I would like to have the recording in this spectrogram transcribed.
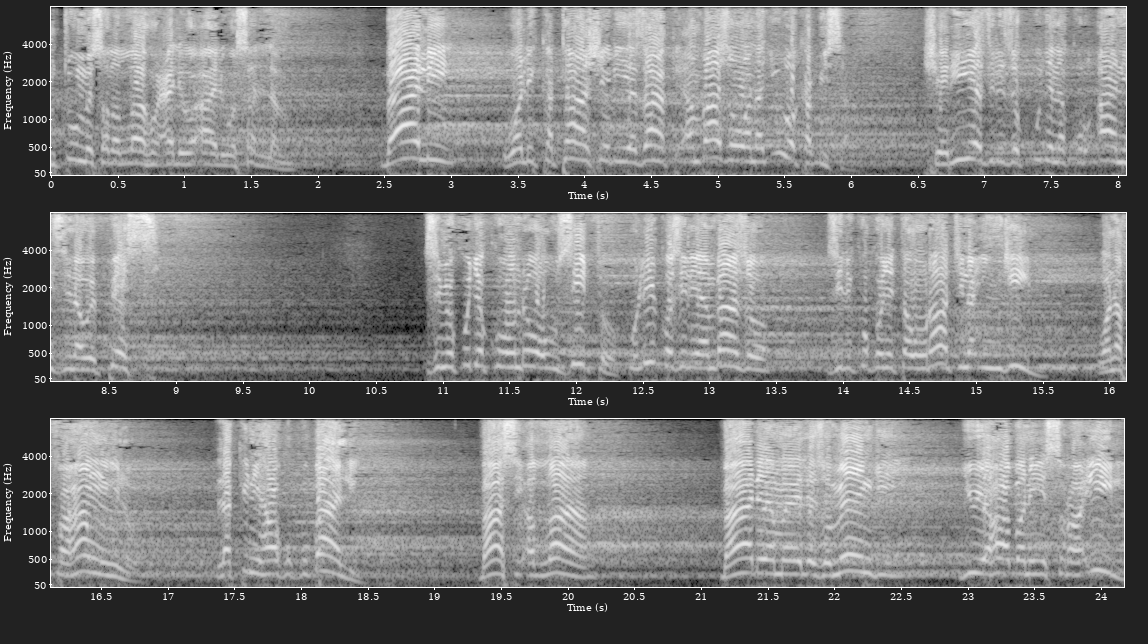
mtume sallallahu alaihi wa alihi wasallam bali walikataa sheria zake ambazo wanajua kabisa. Sheria zilizokuja na Qur'ani zina wepesi zimekuja kuondoa uzito kuliko zile ambazo zilikuwa kwenye Taurati na Injili. Wanafahamu hilo lakini hawakukubali. Basi Allah baada ya maelezo mengi juu ya hawa ni Israeli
